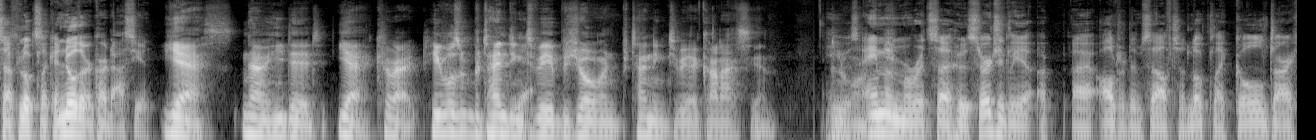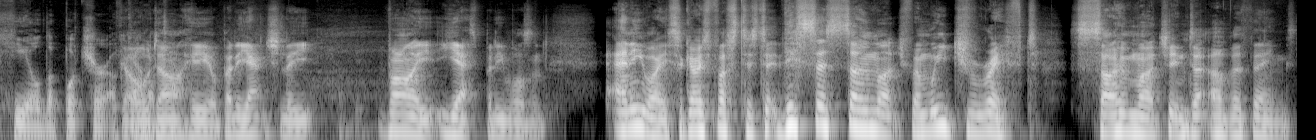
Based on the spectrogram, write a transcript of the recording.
himself look like another Cardassian. Yes. No, he did. Yeah, correct. He wasn't pretending Yeah. to be a Bajoran, pretending to be a Cardassian. He was. Aamin Marritza, who surgically uh, uh, altered himself to look like Gul Darhe'el, the butcher of Gul Darhe'el, but he actually. Right, yes, but he wasn't. Anyway, so Ghostbusters 2. This says so much when we drift so much into other things.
